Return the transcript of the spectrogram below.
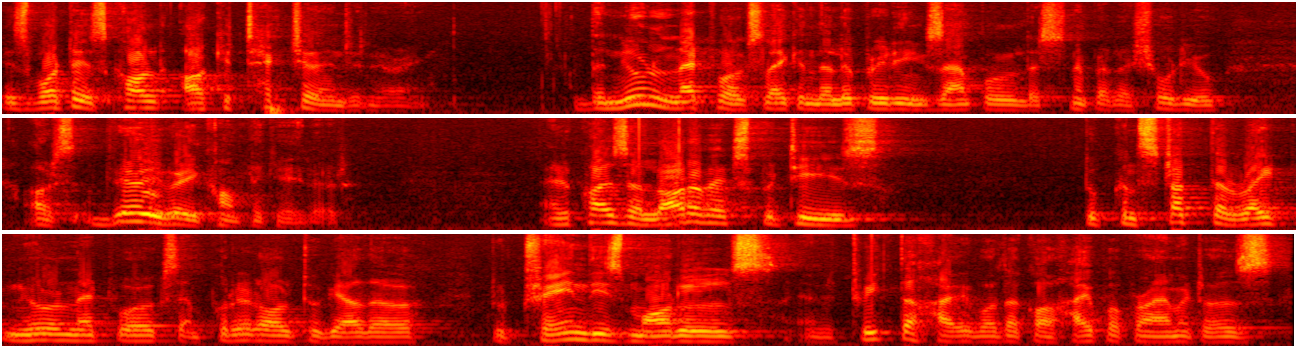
is what is called architecture engineering. The neural networks, like in the lip reading example, the snippet I showed you, are very, very complicated. And it requires a lot of expertise to construct the right neural networks and put it all together, to train these models and to tweak the what are called hyperparameters,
